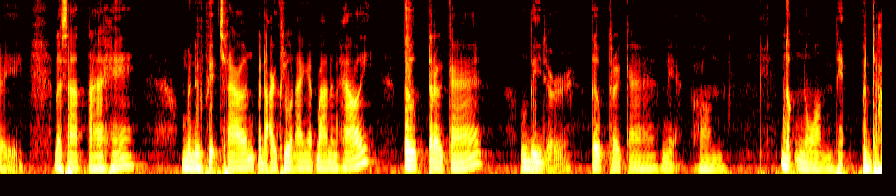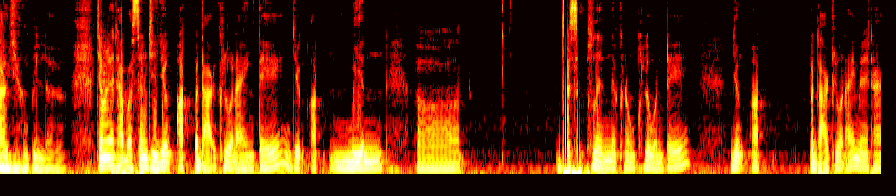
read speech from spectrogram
ជ័យដោយសារតែ មនុស្សភាគច្រើនបដៅខ្លួនឯងអត់បាននឹងហើយទៅត្រូវការ leader ទៅត្រូវការអ្នកអឺដឹកនាំអ្នកបដៅយើងពីលើចាំន័យថាបើសិនជាយើងអត់បដៅខ្លួនឯងទេ យើងអត់មានអឺ discipline នៅក្នុងខ្លួនទេ យើងអត់បដៅខ្លួនឯងមានន័យថា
